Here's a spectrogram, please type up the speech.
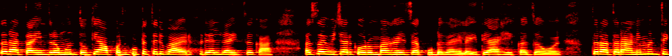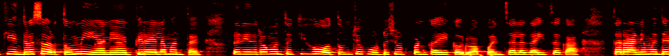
तर आता इंद्र म्हणतो की आपण कुठेतरी बाहेर फिरायला जायचं का? असा विचार करून बघायचा कुठं जायला इथे आहे का जवळ? तर आता राणी म्हणते की इंद्र सर तुम्ही आणि फिरायला म्हणताय. तर इंद्र म्हणतो की हो तुमचे फोटोशूट पण काही करू आपण. चला जायचं का? तर राणी म्हणते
